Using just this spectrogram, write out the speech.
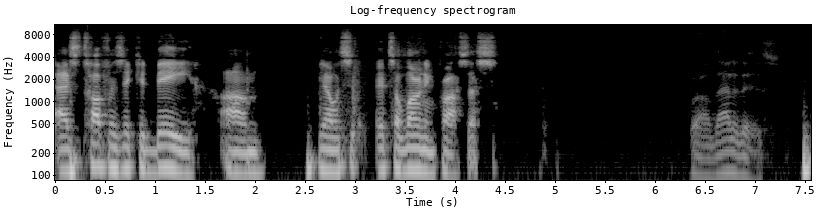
as tough as it could be, um, you know, it's it's a learning process. Well, that it is,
